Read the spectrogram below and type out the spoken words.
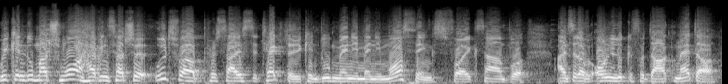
we can do much more having such an ultra precise detector. You can do many, many more things. For example, instead of only looking for dark matter,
